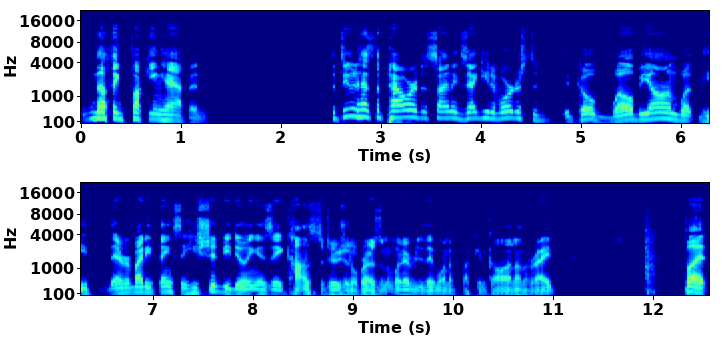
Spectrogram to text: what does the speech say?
nothing fucking happened. The dude has the power to sign executive orders to go well beyond what he everybody thinks that he should be doing as a constitutional president, whatever they want to fucking call it on the right. But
